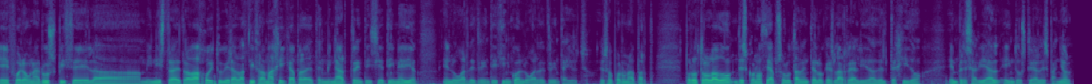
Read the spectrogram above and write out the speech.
eh, fuera una rúspice la ministra de Trabajo y tuviera la cifra mágica para determinar 37 y medio en lugar de 35, en lugar de 38? Eso por una parte. Por otro lado, desconoce absolutamente lo que es la realidad del tejido empresarial e industrial español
